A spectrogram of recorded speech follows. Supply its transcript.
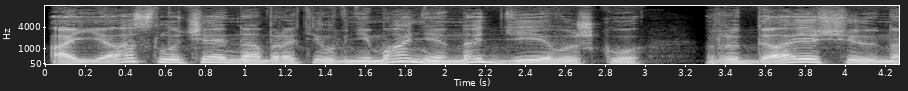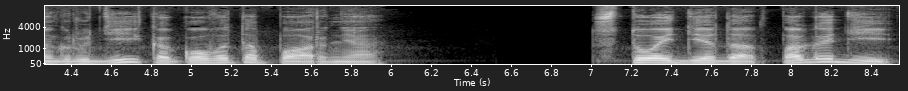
а я случайно обратил внимание на девушку, рыдающую на груди какого-то парня. «Стой, деда, погоди!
